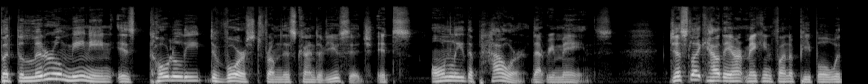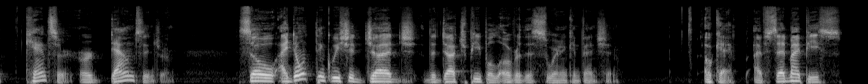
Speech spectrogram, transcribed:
But the literal meaning is totally divorced from this kind of usage. It's only the power that remains. Just like how they aren't making fun of people with cancer or Down syndrome. So I don't think we should judge the Dutch people over this swearing convention. Okay, I've said my piece,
